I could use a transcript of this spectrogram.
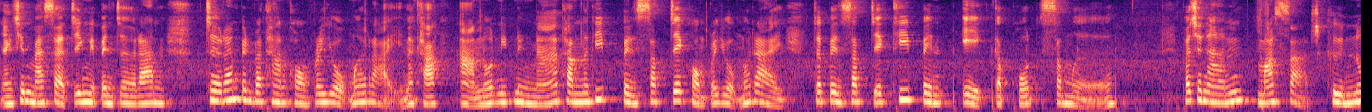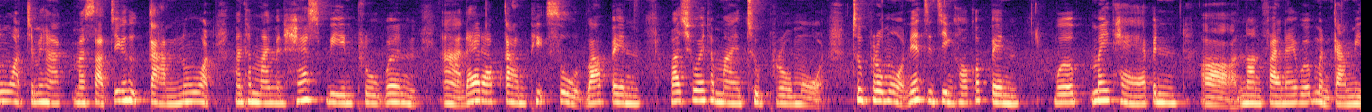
อย่างเช่น messaging เนี่ยเป็นเจอรันเจอรันเป็นประธานของประโยคเมื่อไหร่นะคะ อ่านโน้ตนิดนึงนะทำหน้าที่เป็น subject ของประโยคเมื่อไหร่ จะเป็น subject ที่เป็นเอกพจน์เสมอ เพราะฉะนั้น massage คือนวดใช่ไหมคะ massaging ก็คือการนวด มันทำไมมัน has been proven อ่าได้รับการพิสูจน์ว่าเป็นว่าช่วยทำไม to promote to promote เนี่ยจริงๆ เขาก็เป็น verb ไม่แท้เป็น non finite verb เหมือนกันมี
